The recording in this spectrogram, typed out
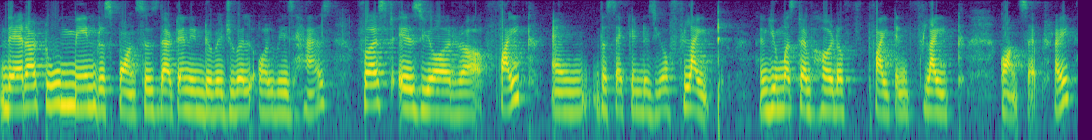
there are two main responses that an individual always has. First is your uh, fight and the second is your flight you must have heard of fight and flight concept right?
